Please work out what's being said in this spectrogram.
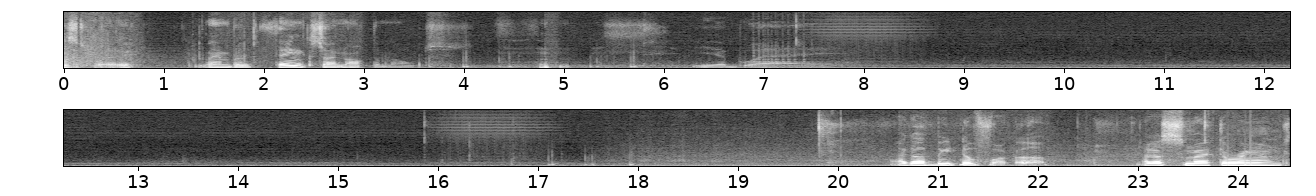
This way. Lambert thinks I knocked I got beat the fuck up. I got smacked around.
